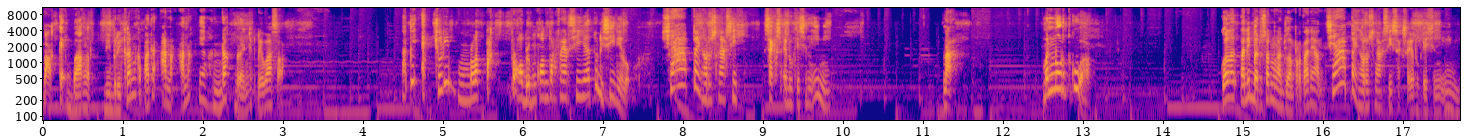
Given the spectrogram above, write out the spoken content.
pakai banget diberikan kepada anak-anak yang hendak beranjak dewasa. Tapi actually meletak problem kontroversinya tuh di sini loh. Siapa yang harus ngasih sex education ini? Nah, menurut gue, gue tadi barusan mengajukan pertanyaan, siapa yang harus ngasih sex education ini?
